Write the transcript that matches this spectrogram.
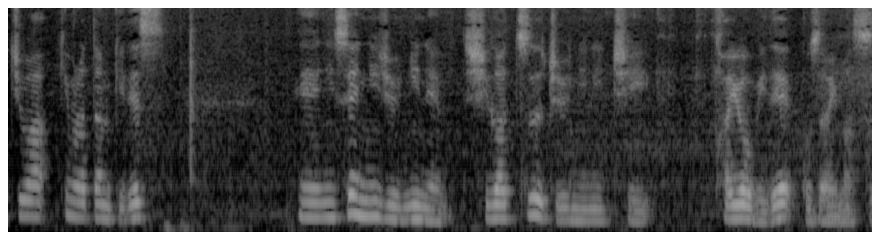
にちは木村たぬきです、えー、2022年4月12日火曜日でございます。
